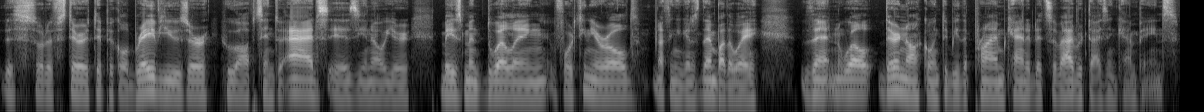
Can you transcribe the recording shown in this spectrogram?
the sort of stereotypical Brave user who opts into ads is, you know, your basement dwelling 14 year old, nothing against them, by the way, then, well, they're not going to be the prime candidates of advertising campaigns.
